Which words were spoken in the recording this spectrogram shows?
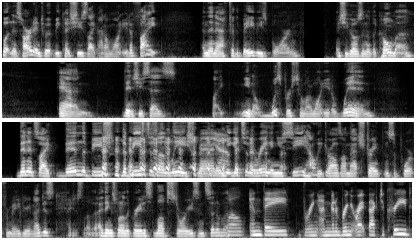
putting his heart into it because she's like, "I don't want you to fight." And then after the baby's born, and she goes into the coma, and then she says, like you know whispers to him, "I want you to win." Then it's like then the beast the beast is unleashed, man, Yeah. and he gets in the ring, and you see how he draws on that strength and support from Adrian. I just I just love it. I think it's one of the greatest love stories in cinema. Well, and they bring, I'm going to bring it right back to Creed.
